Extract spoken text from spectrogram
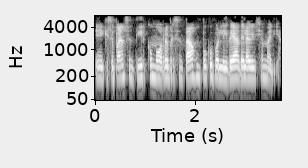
eh, que se puedan sentir como representados un poco por la idea de la Virgen María.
